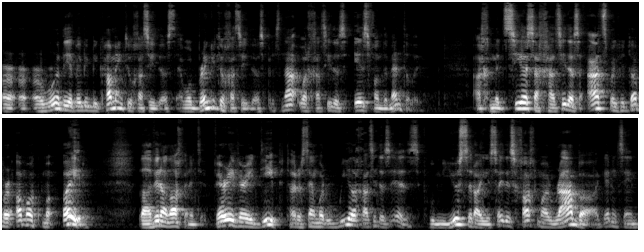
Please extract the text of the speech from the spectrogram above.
are, are, worthy of maybe becoming to chasidus and will bring you to chasidus, but it's not what chasidus is fundamentally. And it's very, very deep to understand what real Chasidus is. You say this Chachma Rabba, again he's saying,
